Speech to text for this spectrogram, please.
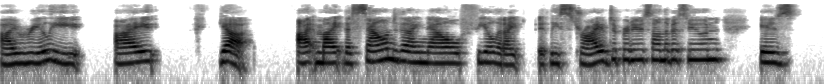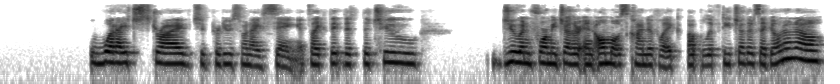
I really, I, yeah, I, my, the sound that I now feel that I at least strive to produce on the bassoon is what I strive to produce when I sing. It's like the, the, the two do inform each other and almost kind of like uplift each other. It's like, oh, no, no,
